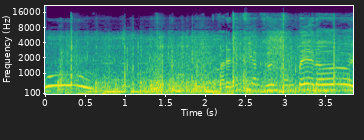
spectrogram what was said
อู้ประเด็นนี้เที่ยงคืนตรงเป๊ะเลย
